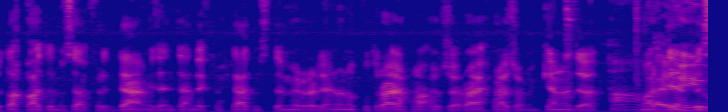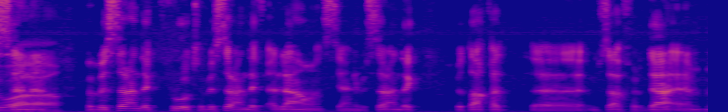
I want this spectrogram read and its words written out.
بطاقات المسافر الدائم إذا أنت عندك رحلات مستمرة لأنه أنا كنت رايح راجع رايح راجع من كندا آه. مرتين في السنة فبيصير عندك فروت فبيصير عندك ال allowance يعني بيصير عندك بطاقة آه، مسافر دائم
